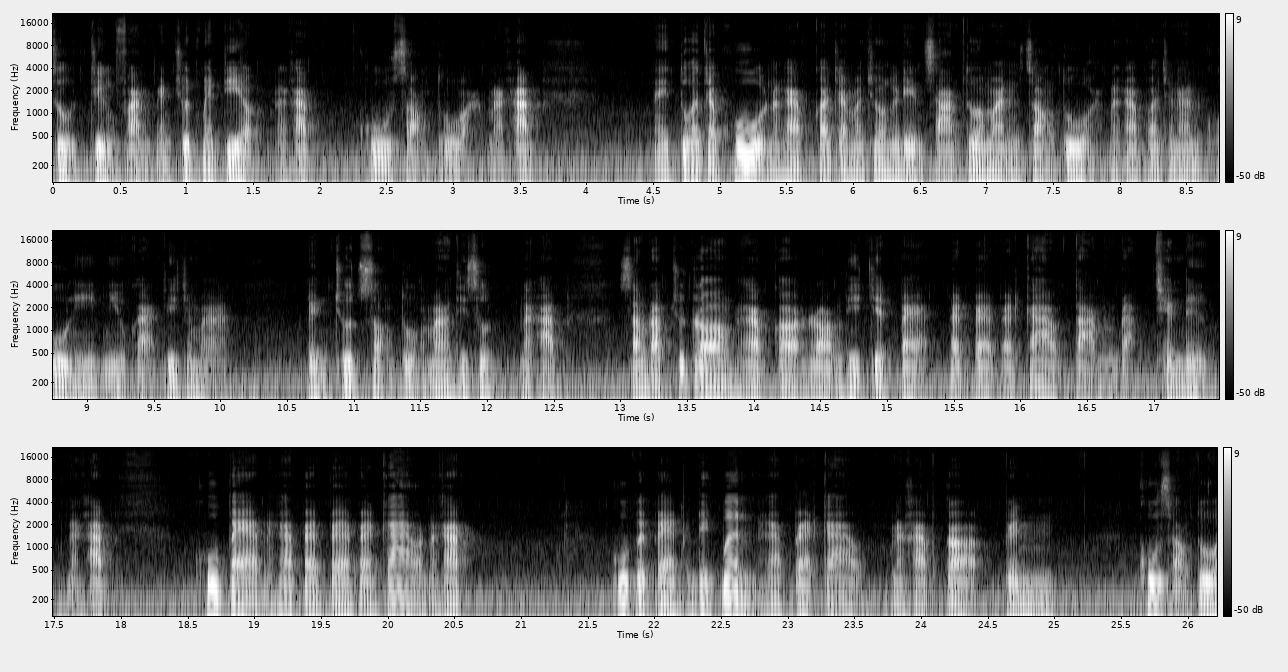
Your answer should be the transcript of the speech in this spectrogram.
สูตรจึงฟันเป็นชุดเม็ดเดียวนะครับ คู่ 2 ตัวนะครับ ในตัวจับคู่นะครับก็จะมาชนกระเด็น 3 ตัวมาถึง2ตัวนะครับ เพราะฉะนั้นคู่นี้มีโอกาสที่จะมาเป็นชุด 2 ตัวมากที่สุดนะครับสำหรับชุดรองนะครับก็รองที่ 78 88 89 ตามลำดับเช่นเดิมนะครับ คู่ 8 นะครับ 88 89 นะครับ คู่88เป็นเลขเบิ้ลนะครับ89นะครับก็เป็นคู่ 2 ตัว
